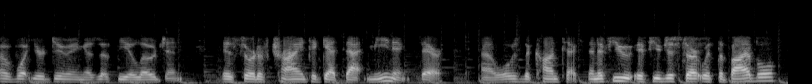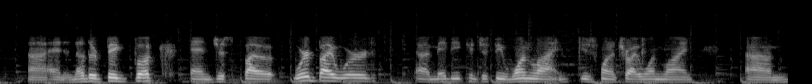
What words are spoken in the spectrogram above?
of what you're doing as a theologian is sort of trying to get that meaning there. Uh, what was the context? And if you if you just start with the Bible uh, and another big book and just by word by word, uh, maybe it can just be one line. You just want to try one line. Um,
